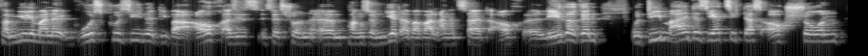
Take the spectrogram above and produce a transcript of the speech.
Familie, meine Großcousine, die war auch, also ist, ist jetzt schon ähm, pensioniert, aber war lange Zeit auch äh, Lehrerin. Und die meinte, sie hätte sich das auch schon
